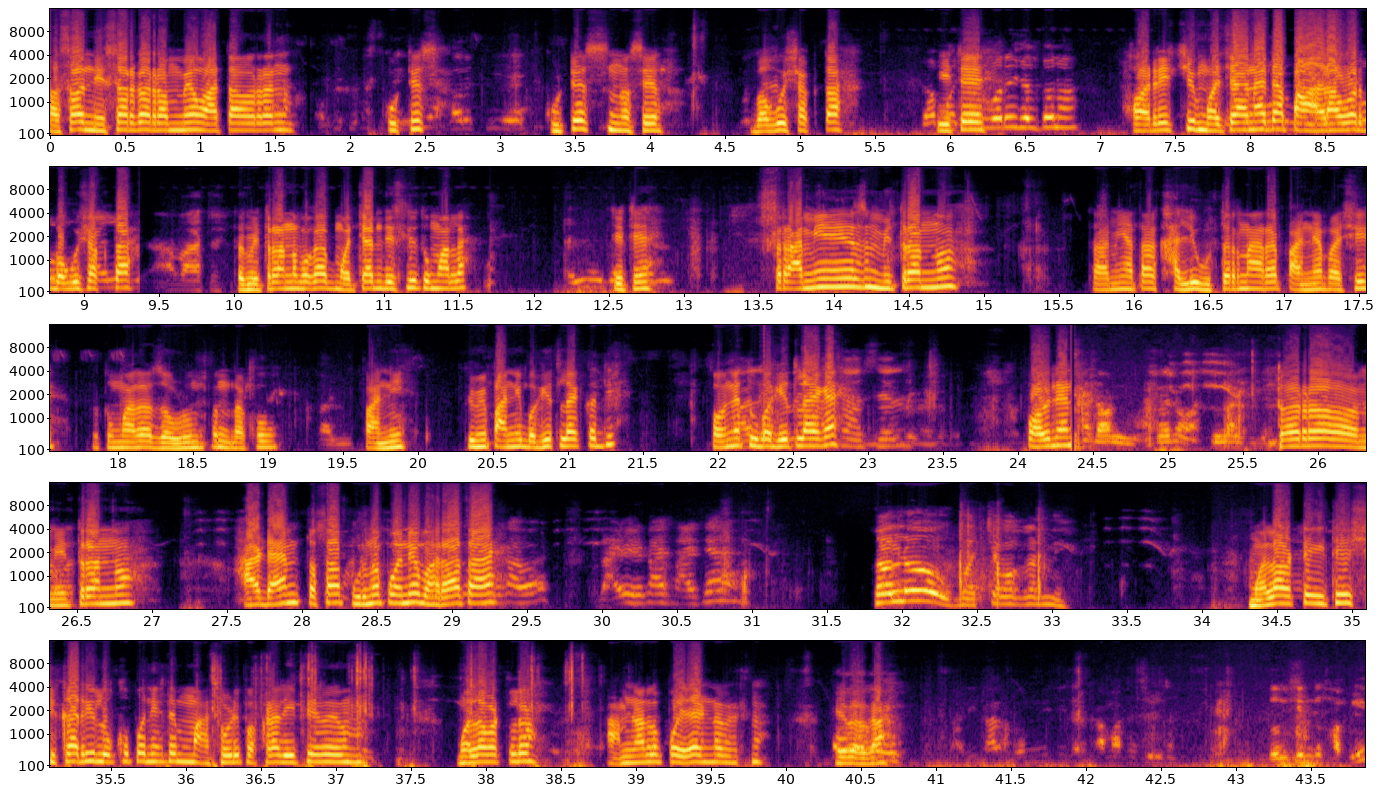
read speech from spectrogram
असं निसर्गरम्य वातावरण कुठेच कुठेच नसेल. बघू शकता. इथे फॉरेस्टची मचान आहे त्या पहाडावर बघू शकता. तर मित्रांनो बघा मचान दिसली तुम्हाला. तिथे. तर आम्ही मित्रांनो तर आम्ही आता खाली उतरणार आहे पाण्यापाशी. तर तुम्हाला जवळून पण दाखवू पाणी. तुम्ही पाणी बघितलंय कधी? पाहुण्या तू बघितलंय काय? पाहुण्या तर मित्रांनो हा डॅम तसा पूर्णपणे भराचा आहे. मला वाटतं इथे शिकारी लोक पण इथे मासोळी पकडायला इथे मला वाटलं आम्हाला पहिल्यांदा भेटलं हे बघा. दोन तीन तर थापली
